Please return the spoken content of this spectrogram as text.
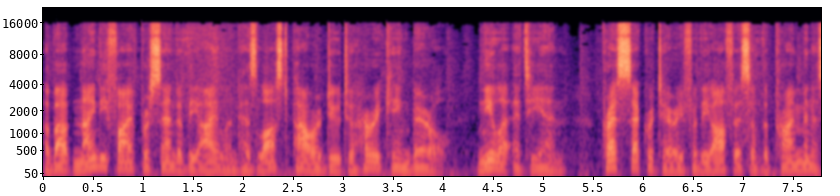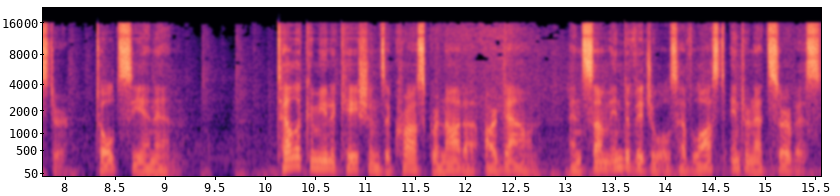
about 95% of the island has lost power due to Hurricane Beryl, Nila Etienne, press secretary for the office of the Prime Minister, told CNN. Telecommunications across Grenada are down, and some individuals have lost internet service,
